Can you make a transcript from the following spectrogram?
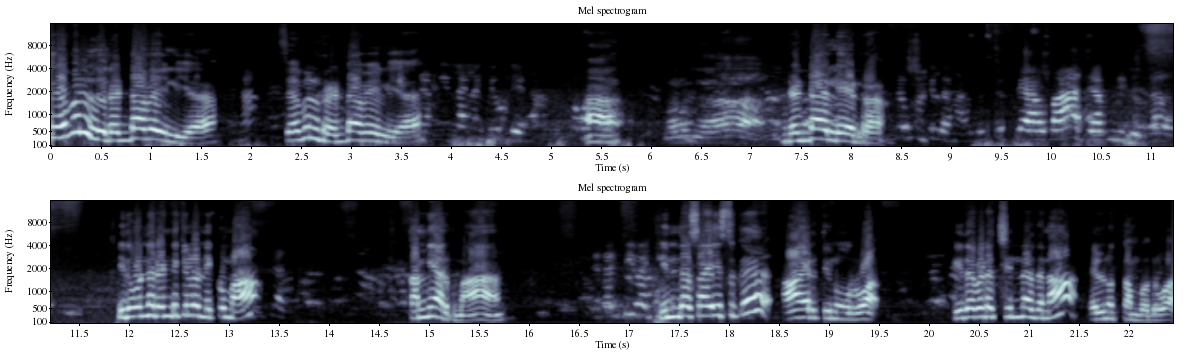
செவில் ரெட்டாவே இல்லையா. செவில் ரெட்டாவே இல்லையா. ஆ. ரெட்டா இல்லையன்றா. இது ஒண்ணு ரெண்டு கிலோ நிக்குமா? கம்மியா இருக்குமா? இந்த சைஸுக்கு ஆயிரத்தி நூறுரூவா இதை விட சின்னதுன்னா எழுநூத்தம்பது ரூபா.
